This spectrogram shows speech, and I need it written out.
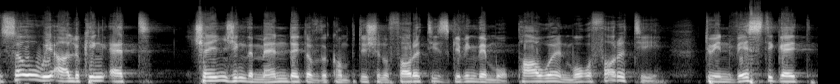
So we are looking at changing the mandate of the competition authorities, giving them more power and more authority to investigate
